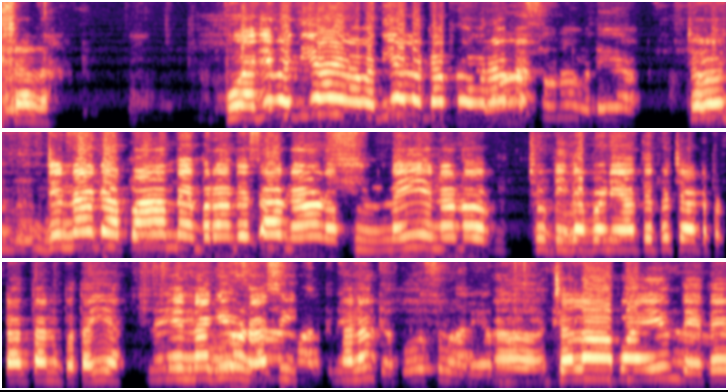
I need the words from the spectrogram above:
ਚੱਲ। ਭੂਆ ਜੀ ਵਧੀਆ ਆ ਵਧੀਆ ਲੱਗਾ ਪ੍ਰੋਗਰਾਮ? ਚਲੋ ਜਿੰਨਾ ਕਿ ਆਪਾਂ ਮੈਂਬਰਾਂ ਦੇ ਹਿਸਾਬ ਨਾਲ ਹੁਣ ਨਹੀਂ ਇਹਨਾਂ ਨੂੰ ਛੁੱਟੀ ਦਾ ਬਣਿਆ ਤੇ ਫਿਰ ਝਟਪਟਾ ਤੁਹਾਨੂੰ ਪਤਾ ਹੀ ਆ ਇੰਨਾ ਕੀ ਹੋਣਾ ਸੀ ਹਨਾ? ਬਹੁਤ ਸਵਾਰਿਆ ਹਾਂ, ਚੱਲ ਆਪ ਆਏ ਹੁੰਦੇ ਤੇ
